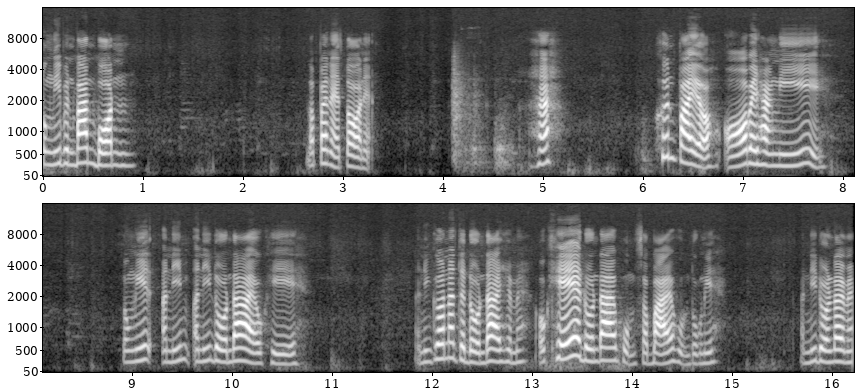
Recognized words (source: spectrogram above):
ตรงนี้เป็นบ้านบอลแล้วไปไหนต่อเนี่ย ฮะ ขึ้นไปเหรอ อ๋อ ไปทางนี้ ตรงนี้ อันนี้ อันนี้โดนได้ โอเค อันนี้ก็น่าจะโดนได้ใช่ไหมโอเค โดนได้ผมสบายผมตรงนี้ อันนี้โดนได้ไหม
